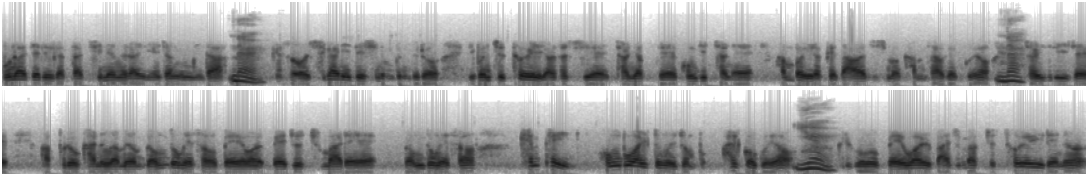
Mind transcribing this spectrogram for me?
문화제를 갖다 진행을 할 예정입니다. 네. 그래서 시간이 되시는 분들은 이번 주 토요일 6시에 저녁 때 공지천에 한번 이렇게 나와주시면 감사하겠고요. 네. 저희들이 이제 앞으로 가능하면 명동에서 매월 매주 주말에 명동에서 캠페인 홍보 활동을 좀 할 거고요. 예. 그리고 매월 마지막 주 토요일에는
